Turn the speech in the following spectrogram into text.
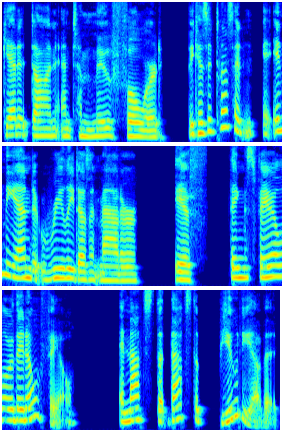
get it done and to move forward because it doesn't in the end it really doesn't matter if things fail or they don't fail. And that's the that's the beauty of it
